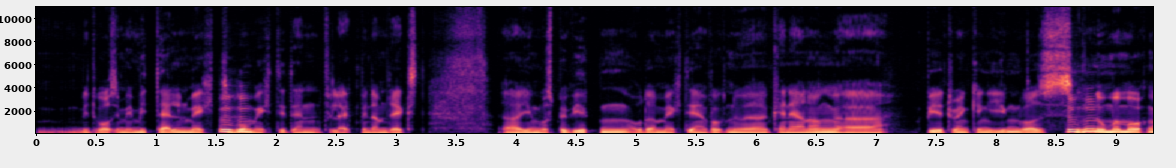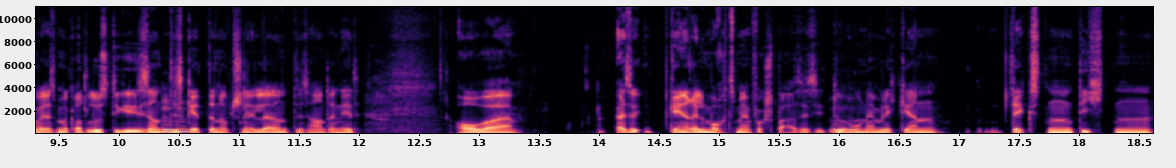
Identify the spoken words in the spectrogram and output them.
mit was ich mir mitteilen möchte, mhm. wo möchte ich denn vielleicht mit einem Text äh, irgendwas bewirken oder möchte ich einfach nur, keine Ahnung, äh, Beer Drinking irgendwas mhm. Nummer machen, weil es mir gerade lustig ist und mhm. das geht dann oft schneller und das andere nicht. Aber also generell macht es mir einfach Spaß. Also ich tue mhm. unheimlich gern Texten, Dichten,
